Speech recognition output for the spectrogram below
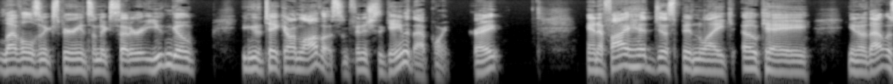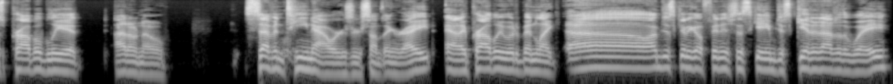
levels and experience and et cetera, you can go you can take on Lavos and finish the game at that point, right? And if I had just been like, okay, you know, that was probably at, I don't know, 17 hours or something, right? And I probably would have been like, oh, I'm just going to go finish this game, just get it out of the way.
